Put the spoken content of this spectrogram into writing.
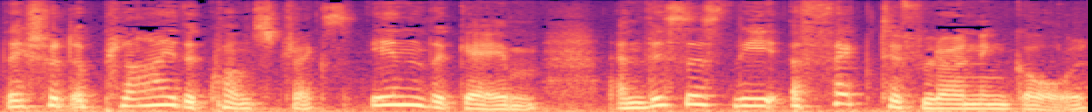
They should apply the constructs in the game. And this is the affective learning goal.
